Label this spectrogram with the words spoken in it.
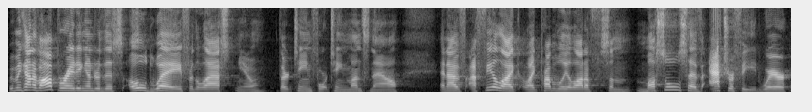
we've been kind of operating under this old way for the last, you know, 13, 14 months now. And I've, I feel like, like probably a lot of some muscles have atrophied where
